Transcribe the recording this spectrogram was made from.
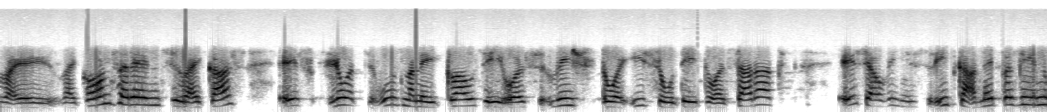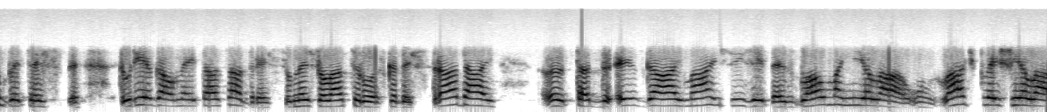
vai, vai konferenci vai kas, es ļoti uzmanīgi klausījos visu to izsūtīto sarakstu. Es jau viņus it kā nepazinu, bet es tur iegaumēju tās adreses, un es vēl atceros, kad es strādāju, uh, tad es gāju mājas izietēs Blaumaņielā un Lāčplēšielā. ielā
